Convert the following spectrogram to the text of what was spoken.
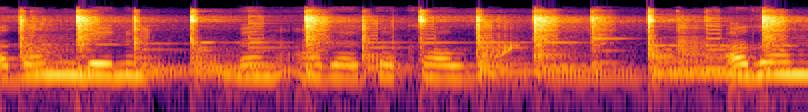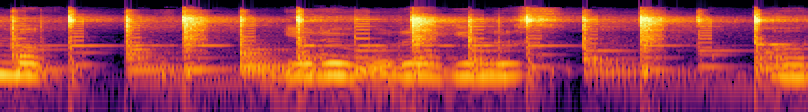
Adam benim ben arada kaldım. Adam bak geri buraya gelirsin. Al.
